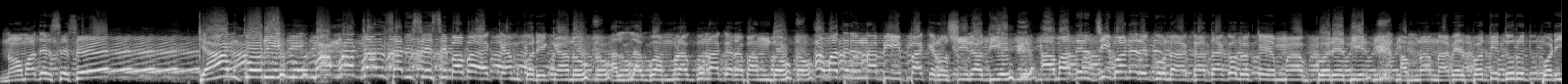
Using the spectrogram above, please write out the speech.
নমাজের শেষে ক্যাম করি? আমরা জালসার শেষে বাবা ক্যাম করে কেন? আল্লাহ গো, আমরা গুনাহগার বান্দো। আমাদের নবী পাকের ওসিলা দিয়ে আমাদের জীবনের গুনাহ খাতাগুলোকে maaf করে দিন। আমরা নবের প্রতি দুরূদ পড়ি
